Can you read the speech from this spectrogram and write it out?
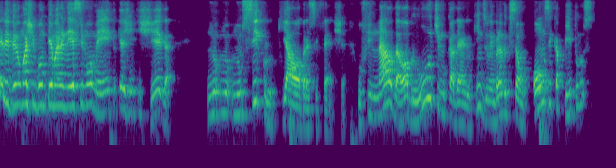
Ele vê um machimbombo queimando nesse momento que a gente chega no, no, no, ciclo que a obra se fecha. O final da obra, o último caderno do Quinto, lembrando que são 11 capítulos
